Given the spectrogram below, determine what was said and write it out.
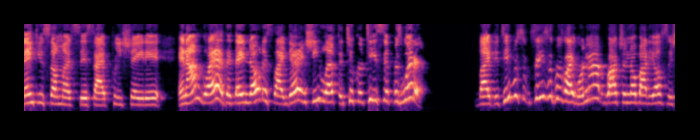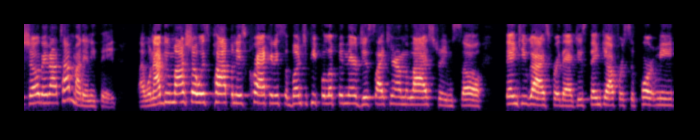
Thank you so much, sis. I appreciate it. And I'm glad that they noticed, like, dang, she left and took her tea sippers with her. Like the tea sippers, like, we're not watching nobody else's show. They're not talking about anything. Like when I do my show, it's popping, it's cracking, it's a bunch of people up in there, just like here on the live stream. So thank you guys for that. Just thank y'all for supporting me,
